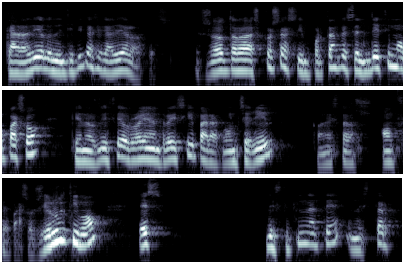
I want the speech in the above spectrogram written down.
Cada día lo identificas y cada día lo haces. Es otra de las cosas importantes, el décimo paso que nos dice Brian Tracy para conseguir con estos 11 pasos. Y el último es disciplínate en estar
